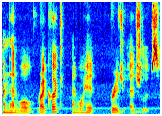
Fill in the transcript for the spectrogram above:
and then we'll right click and we'll hit bridge edge loops.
